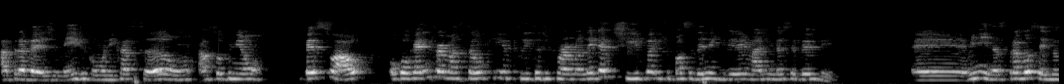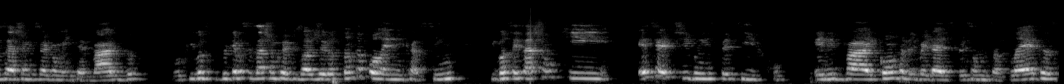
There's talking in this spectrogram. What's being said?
através de meio de comunicação, a sua opinião pessoal ou qualquer informação que reflita de forma negativa e que possa denegrir a imagem da CBV. É, meninas, para vocês, vocês acham que esse argumento é válido? O que, por que vocês acham que o episódio gerou tanta polêmica assim? E vocês acham que esse artigo em específico ele vai contra a liberdade de expressão dos atletas,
